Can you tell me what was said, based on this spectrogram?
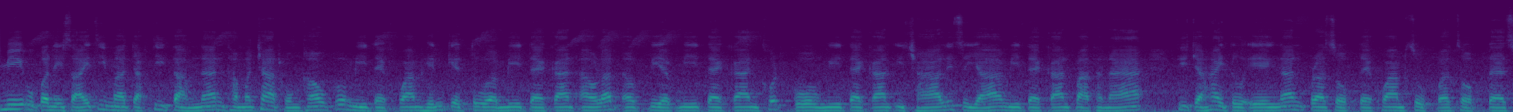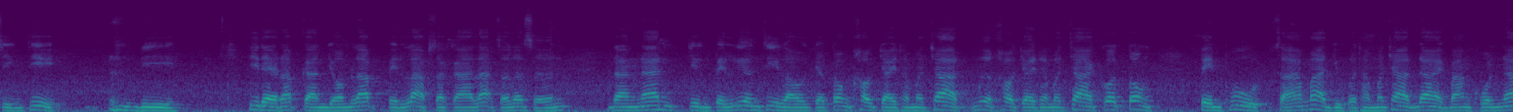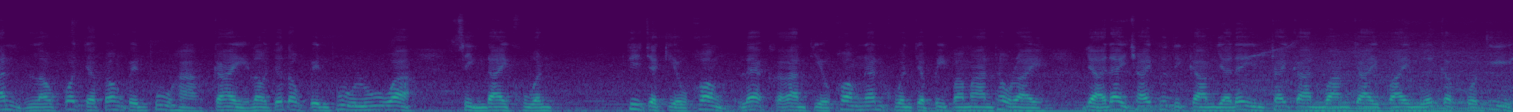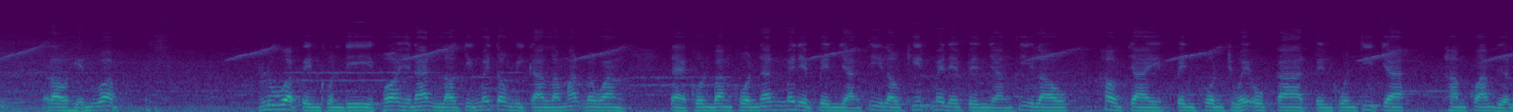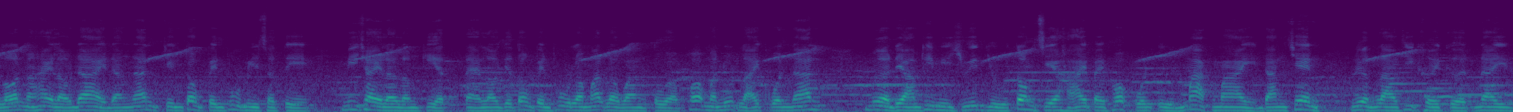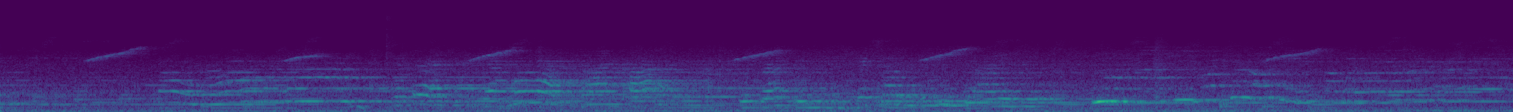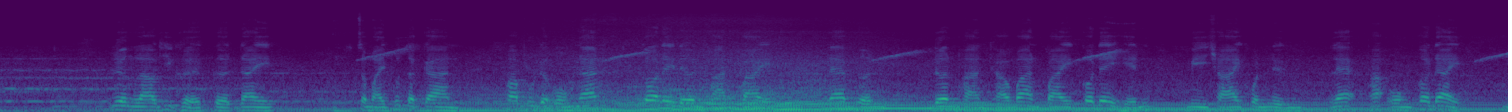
มีอุปนิสัยที่มาจากที่ต่ำนั้น ธรรมชาติของเขาก็มีแต่ความเห็นแก่ตัว มีแต่การเอารัดเอาเปรียบ มีแต่การคดโกง มีแต่การอิจฉาริษยา มีแต่การปรารถนา ที่จะให้ตัวเองนั้นประสบแต่ความสุขประสบแต่สิ่งที่ดี ที่ได้รับการยอมรับเป็นลาบสการะสรรเสริญ ดังนั้นจึงเป็นเรื่องที่เราจะต้องเข้าใจธรรมชาติ เมื่อเข้าใจธรรมชาติก็ต้องเป็นผู้สามารถอยู่กับธรรมชาติได้ บางคนนั้นเราก็จะต้องเป็นผู้ห่างไกล เราจะต้องเป็นผู้รู้ว่าสิ่งใดควรที่จะเกี่ยวข้องและการเกี่ยวข้องนั้นควรจะปีประมาณเท่าไหร่ อย่าได้ใช้พฤติกรรม อย่าได้ใช้การวางใจไปเหมือนกับคนที่เราเห็นว่ารู้ว่าเป็นคนดี เพราะฉะนั้นเราจึงไม่ต้องมีการระมัดระวัง แต่คนบางคนนั้นไม่ได้เป็นอย่างที่เราคิดไม่ได้เป็นอย่างที่เราเข้าใจเป็นคนฉวยโอกาส เป็นคนที่จะทำความเดือดร้อนมาให้เราได้ ดังนั้นจึงต้องเป็นผู้มีสติไมิใช่เราลังเกียจแต่เราจะต้องเป็นผู้ระมัดระวังตัว เพราะมนุษย์หลายคนนั้น เมื่อยามที่มีชีวิตอยู่ต้องเสียหายไปเพราะคนอื่นมากมาย ดังเช่น เรื่องราวที่เคยเกิดในเรื่องราวที่เคยเกิดในสมัยพุทธกาลพระพุทธองค์นั้นก็ได้เดินผ่านไป และเพลินเดินผ่านชาวบ้านไปก็ได้เห็นมีชายคนหนึ่ง และพระองค์ก็ได้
